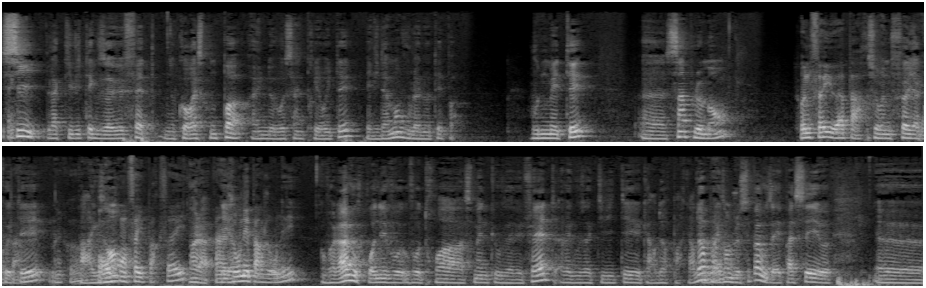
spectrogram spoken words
Si l'activité que vous avez faite ne correspond pas à une de vos cinq priorités, évidemment, vous ne la notez pas. Vous le mettez euh, simplement Sur une feuille à part. sur une feuille à côté. D'accord. Par On exemple- reprend feuille par feuille, Voilà. enfin, Et journée par journée. Voilà, vous reprenez vos, vos trois semaines que vous avez faites avec vos activités quart d'heure par quart d'heure. Par exemple, je ne sais pas, vous avez passé euh, euh,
